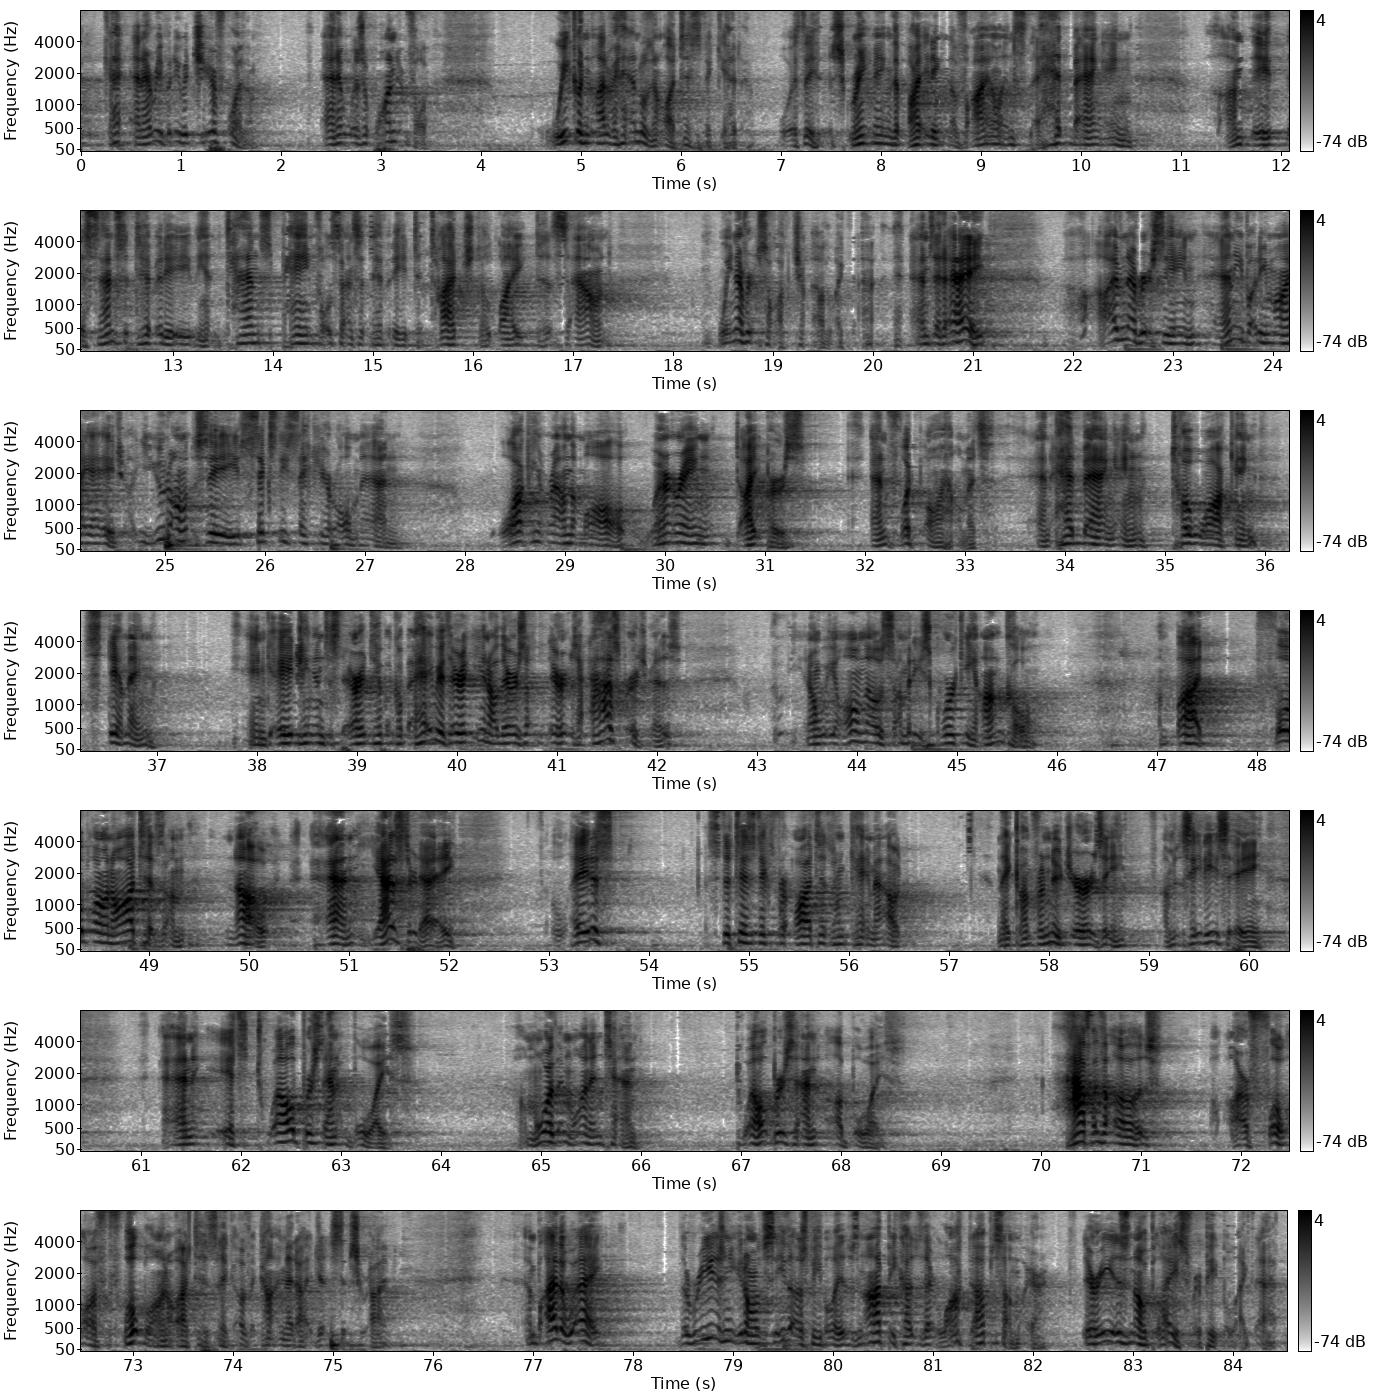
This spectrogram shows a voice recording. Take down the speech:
and everybody would cheer for them. And it was wonderful. We could not have handled an autistic kid. with the screaming, the biting, the violence, the head banging, um, the, the sensitivity, the intense, painful sensitivity to touch, to light, to sound. We never saw a child like that. And today, I've never seen anybody my age. You don't see 66 year old men walking around the mall wearing diapers and football helmets and headbanging, toe walking, stimming, engaging in stereotypical behavior. There, you know, there's, there's Asperger's. You know, we all know somebody's quirky uncle, but full-blown autism, no. And yesterday, the latest statistics for autism came out. They come from New Jersey, from CDC, and it's 12% of boys, more than one in 10. 12% of boys. Half of those are full of full-blown autistic of the kind that I just described. And by the way, the reason you don't see those people is not because they're locked up somewhere. There is no place for people like that.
